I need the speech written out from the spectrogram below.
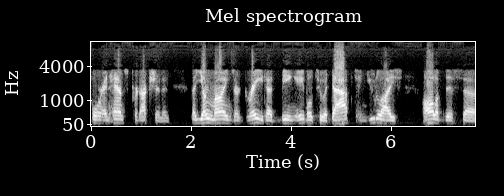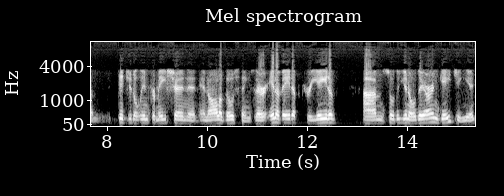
for enhanced production. And the young minds are great at being able to adapt and utilize all of this um, digital information and, and all of those things. They're innovative, creative, um, so that you know they are engaging in,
